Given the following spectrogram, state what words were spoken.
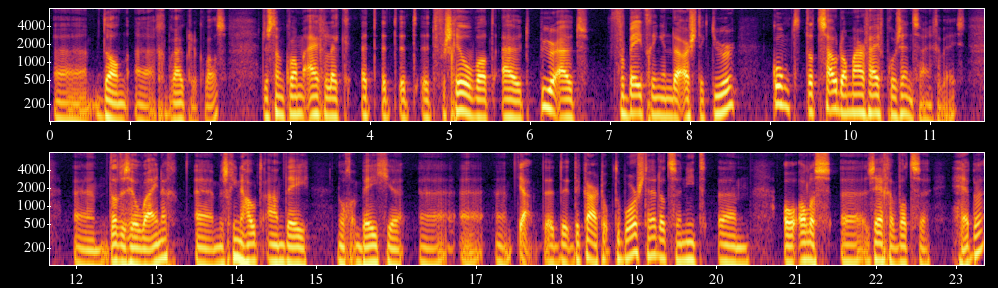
eh, dan eh, gebruikelijk was. Dus dan kwam eigenlijk het, het, het, het verschil wat uit puur uit verbetering in de architectuur komt, dat zou dan maar 5% zijn geweest. Ehm, dat is heel weinig. Eh, misschien houdt AMD nog een beetje ja, de, de, de kaarten op de borst. Hè, dat ze niet ehm, al alles zeggen wat ze hebben.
